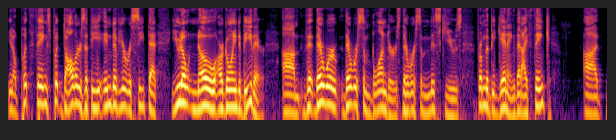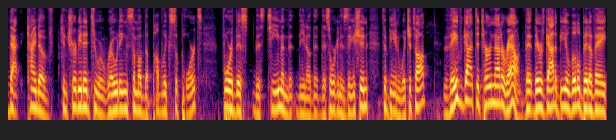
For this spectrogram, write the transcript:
you know, put things, put dollars at the end of your receipt that you don't know are going to be there. Um, th- there were there were some blunders, there were some miscues from the beginning that I think uh, that kind of contributed to eroding some of the public support for this this team and the, you know the, this organization to be in Wichita. They've got to turn that around. There's got to be a little bit of a,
